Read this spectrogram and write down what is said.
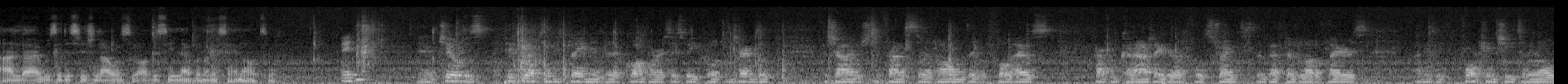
and uh, it was a decision I was obviously never going to say no to. Aidan? Uh, Chilton's 50 odd teams playing in the qualifiers this week, but in terms of the challenge to France, they're at home, they have a full house. apart from Canate, they're at full strength. They've left out a lot of players. I think they've 14 sheets in a row.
